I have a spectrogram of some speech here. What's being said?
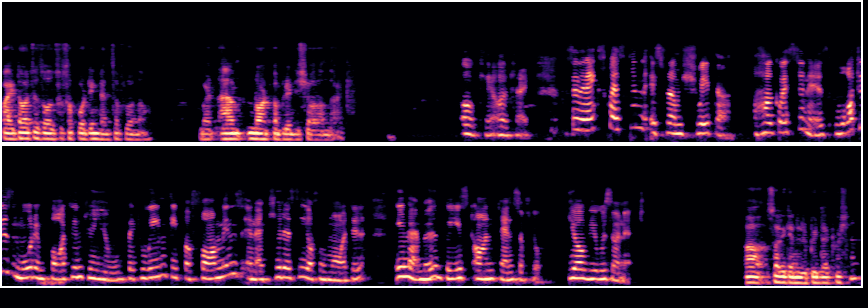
PyTorch is also supporting TensorFlow now, but I'm not completely sure on that. Okay, all right. So the next question is from Shweta. Her question is, what is more important to you between the performance and accuracy of a model in ML based on TensorFlow? Your views on it. Uh, sorry, can you repeat that question?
